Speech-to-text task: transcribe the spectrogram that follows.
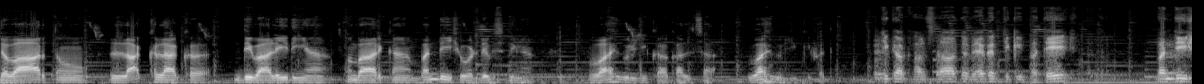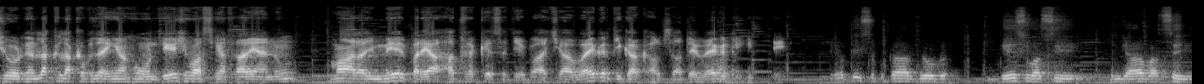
ਦੀਵਾਰ ਤੋਂ ਲੱਖ ਲੱਖ ਦੀਵਾਲੀ ਦੀਆਂ ਮੁਬਾਰਕਾਂ, ਬੰਦੀ ਛੋੜ ਦਿਵਸ ਦੀਆਂ। ਵਾਹਿਗੁਰੂ ਜੀ ਕਾ ਖਾਲਸਾ, ਵਾਹਿਗੁਰੂ ਜੀ ਕੀ ਫਤਿਹ। ਜੀ ਕਾ ਖਾਲਸਾ ਤੇ ਵਾਹਿਗੁਰੂ ਜੀ ਕੀ ਫਤਿਹ। ਬੰਦੀ ਛੋੜ ਦੀਆਂ ਲੱਖ ਲੱਖ ਵਧਾਈਆਂ ਹੋਣ ਦੇਸ਼ ਵਾਸੀਆਂ ਸਾਰਿਆਂ ਨੂੰ। ਮਹਾਰਾਜ ਮਿਹਰ ਭਰਿਆ ਹੱਥ ਰੱਖੇ ਸੱਚੇ ਪਾਤਸ਼ਾਹ, ਵਾਹਿਗੁਰੂ ਜੀ ਕਾ ਖਾਲਸਾ ਤੇ ਵਾਹਿਗੁਰੂ ਜੀ ਕੀ ਫਤਿਹ। ਅਤੀ ਸਤਿਕਾਰਯੋਗ ਦੇਸ਼ ਵਾਸੀ, ਪੰਜਾਬ ਵਾਸੀ,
